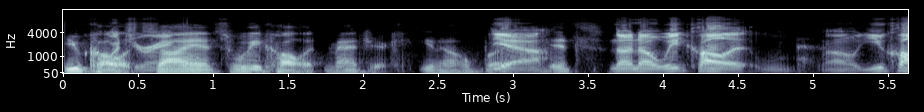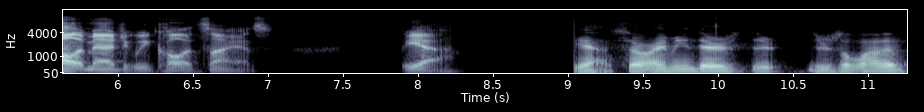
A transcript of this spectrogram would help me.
you call What's it your angle? science, we call it magic. You know, but Yeah. it's no, no, we call it. Oh, you call it magic. We call it science. Yeah, yeah. So I mean, there's there, there's a lot of,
